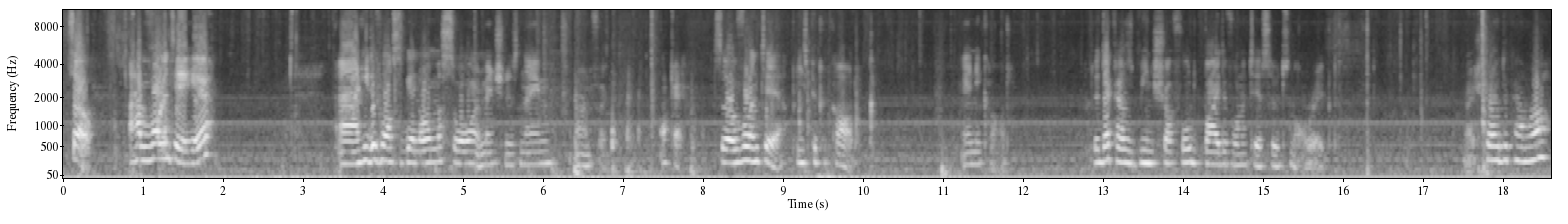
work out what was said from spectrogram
So, I have a volunteer here, and he just wants to be anonymous so I won't mention his name anything. Okay, so volunteer, please pick a card. Any card. The deck has been shuffled by the volunteer so it's not rigged. Right, show the camera.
